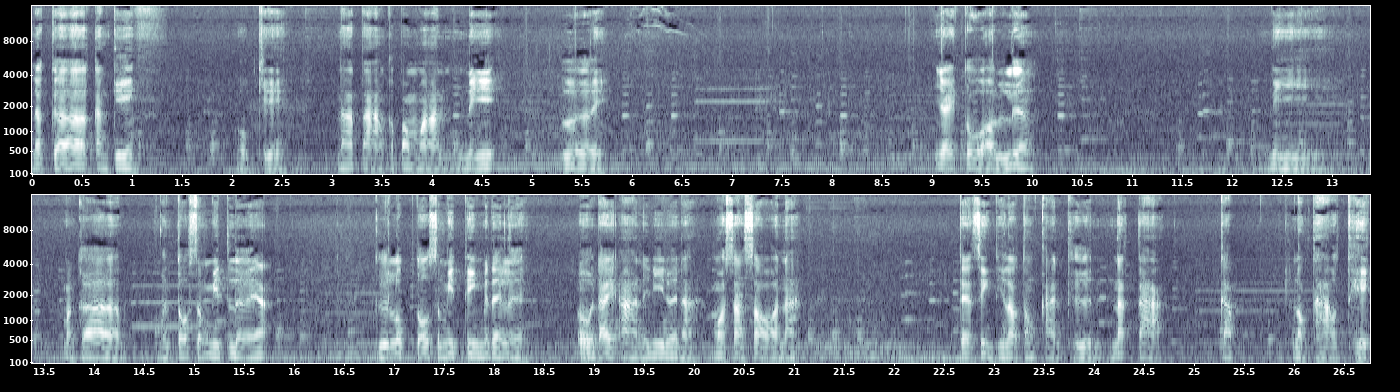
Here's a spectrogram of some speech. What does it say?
แล้วก็กางเกง โอเค หน้าตามก็ประมาณนี้เลย ใหญ่ตัวเอาเรื่อง นี่ มันก็เหมือนโตสมิธเลยอะคือลบโตสมิธทิ้งไม่ได้เลย โอ้ได้อ่านในนี้ด้วยนะ มอซาซอนะ แต่สิ่งที่เราต้องการคือหน้ากากกับรองเท้าเทค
